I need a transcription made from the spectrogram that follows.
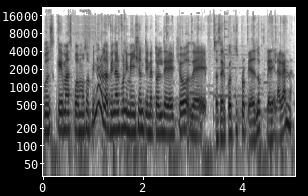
pues, ¿qué más podemos opinar? Al final Funimation tiene todo el derecho de pues, hacer con sus propiedades lo que le dé la gana.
